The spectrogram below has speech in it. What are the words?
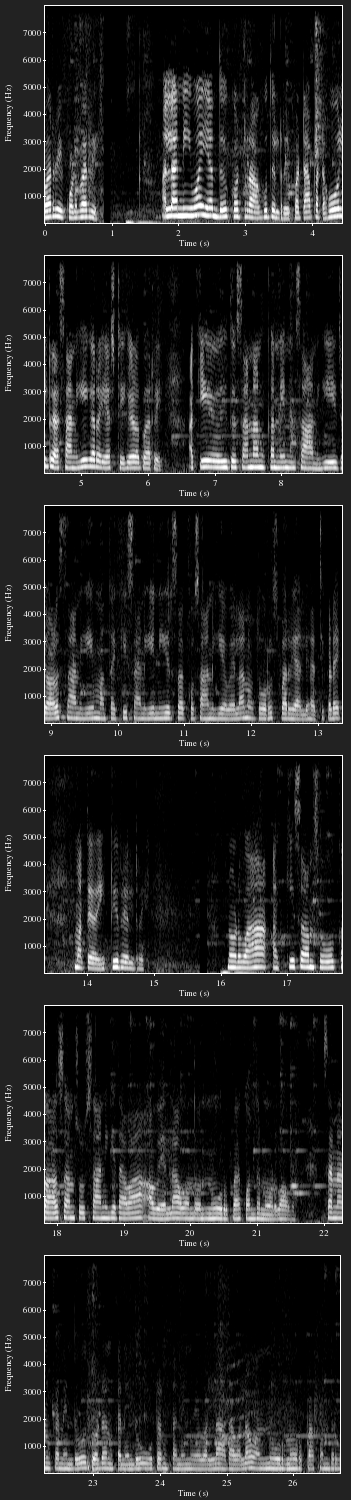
ಬರ್ರಿ ಕೊಡ್ಬರ್ರಿ ಅಲ್ಲ, ನೀವ ಎದ್ದು ಕೊಟ್ರೆ ರೀ ಪಟಾಪಟ. ಪಟ ಹೋಲ್ರಿ ಆ ಸಾನ್ಗಿಗಾರ ಎಷ್ಟು ಹೇಳಬರ್ರಿ ಅಕ್ಕಿ ಇದು ಸಣ್ಣ ಕಣ್ಣಿನ ಸಾನ್ಗಿ ಜೋಳದ ಸಾನ್ಗಿ ಮತ್ತು ಅಕ್ಕಿ ಸಾನ್ಗಿ ನೀರು ಸಾಕು ಸಾನ್ಗಿ ನಾವು ತೋರಿಸ್ಬರ್ರಿ ಅಲ್ಲಿ ಹಚ್ಚಿ ಕಡೆ. ಮತ್ತು ಇಟ್ಟಿರಲ್ರಿ. ನೋಡುವ, ಅಕ್ಕಿ ಸಾನ್ಸು, ಕಾಳು ಸಾನ್ಸು ಸಾನಿಗಿದಾವ ಅವೆಲ್ಲ ಒಂದು ನೂರು ರೂಪಾಯಿ ಒಂದು ನೋಡುವ ಅವ. ಸಣ್ಣ ಕನಿಂದು ದೊಡ್ಡ ಕನಿಂದು ಊಟನ ಕನಿಂದು ಇವೆಲ್ಲ ಅದಾವಲ್ಲ, ಒಂದು ನೂರು ನೂರು ರೂಪಾಯಿ ಕೊಂದರು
